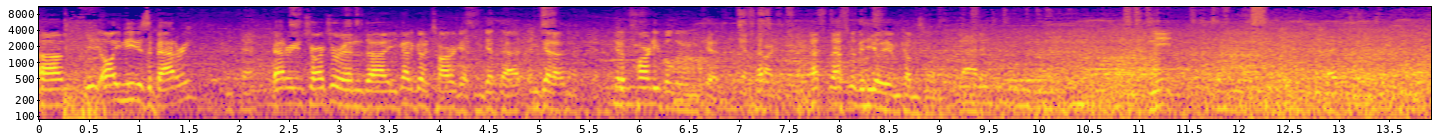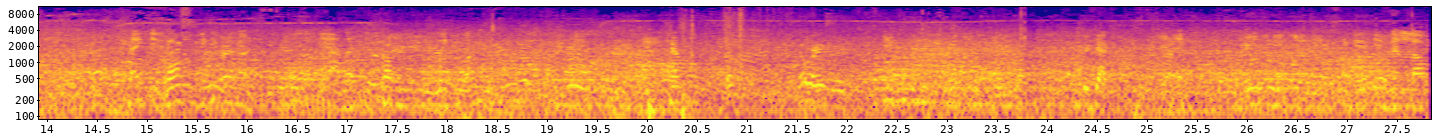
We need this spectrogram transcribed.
Um, all you need is a battery, Okay. battery and charger, and uh, you got to go to Target and get that, and get a Get a party balloon kit. Yeah, that's, party. that's, that's where the helium comes from. Got it. Neat. Thank you. Thanks. Thank you very much. Yeah, thank you. Thank you. Careful. No worries. Good catch. Yeah. You love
